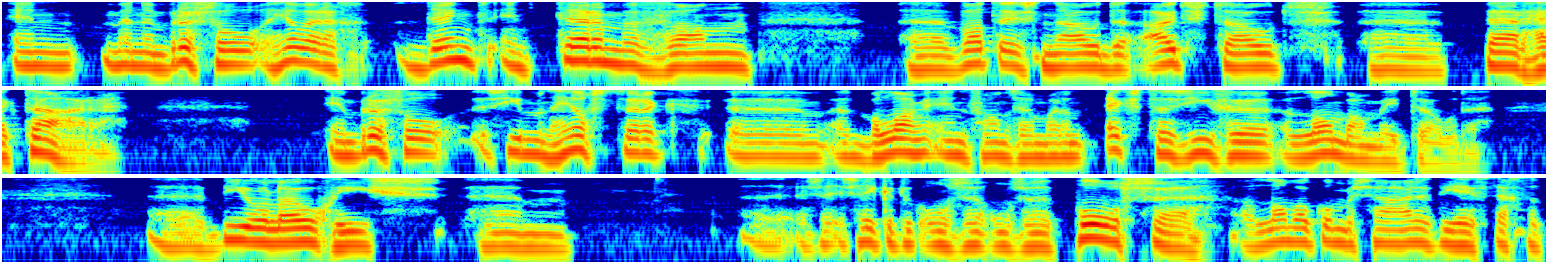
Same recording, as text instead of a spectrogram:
in, men in Brussel heel erg denkt in termen van uh, wat is nou de uitstoot per hectare. In Brussel ziet men heel sterk het belang in van zeg maar, een extensieve landbouwmethode. biologisch, um, zeker natuurlijk onze, onze Poolse uh, landbouwcommissaris, die heeft echt het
